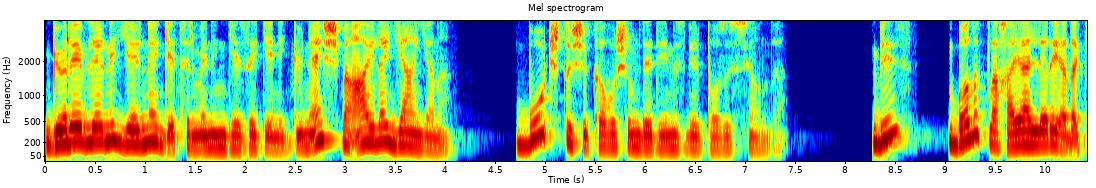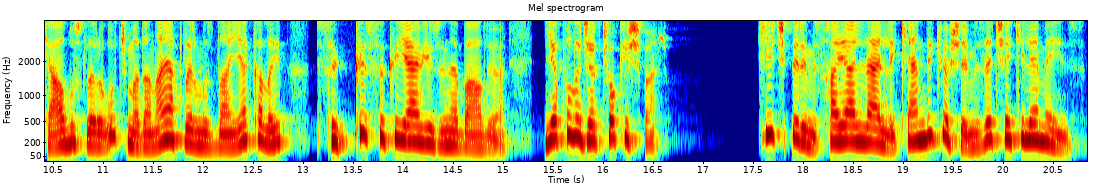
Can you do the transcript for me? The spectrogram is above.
görevlerini yerine getirmenin gezegeni Güneş ve Ay'la yan yana. Burç dışı kavuşum dediğimiz bir pozisyonda. Biz balıkla hayallere ya da kabuslara uçmadan ayaklarımızdan yakalayıp sıkı sıkı yeryüzüne bağlıyor. Yapılacak çok iş var. Hiçbirimiz hayallerle kendi köşemize çekilemeyiz.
